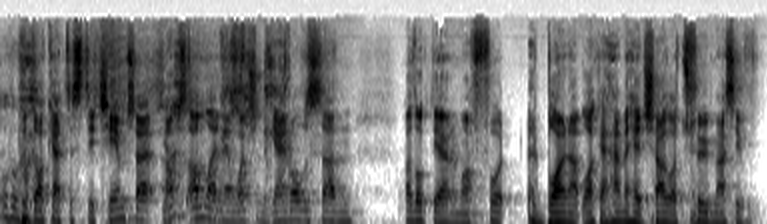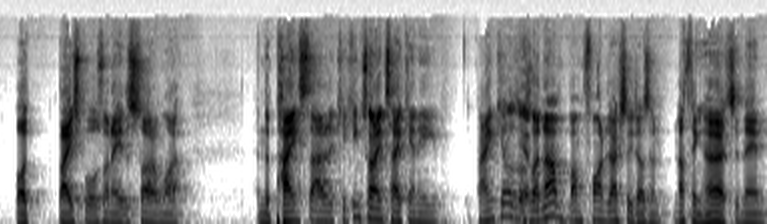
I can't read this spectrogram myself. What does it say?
the doc had to stitch him. So I'm, I'm laying there watching the game. All of a sudden, I looked down and my foot had blown up like a hammerhead shark, like two massive like baseballs on either side. I'm like, and the pain started kicking. So I didn't take any painkillers. I was like, no, I'm fine. It actually doesn't. Nothing hurts. And then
